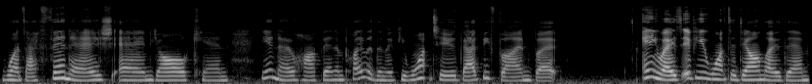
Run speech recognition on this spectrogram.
once I finish, and y'all can, you know, hop in and play with them if you want to. That'd be fun, but anyways, if you want to download them,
